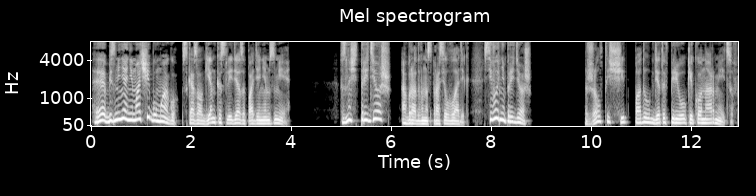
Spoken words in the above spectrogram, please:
«Э, без меня не мочи бумагу», — сказал Генка, следя за падением змея. «Значит, придешь?» — обрадованно спросил Владик. «Сегодня придешь?» Желтый щит падал где-то в переулке конноармейцев.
